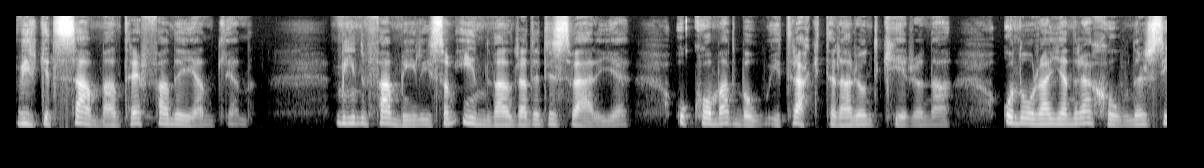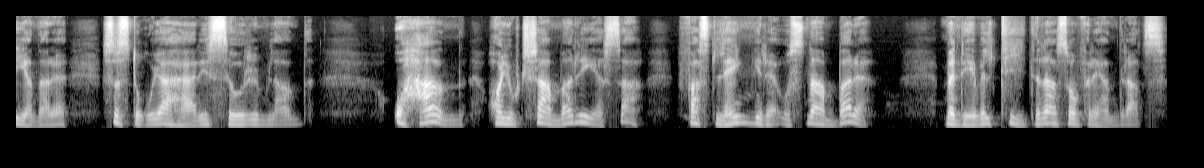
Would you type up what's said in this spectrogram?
Vilket sammanträffande egentligen. Min familj som invandrade till Sverige och kom att bo i trakterna runt Kiruna och några generationer senare så står jag här i Sörmland. Och han har gjort samma resa fast längre och snabbare. Men det är väl tiderna som förändrats.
